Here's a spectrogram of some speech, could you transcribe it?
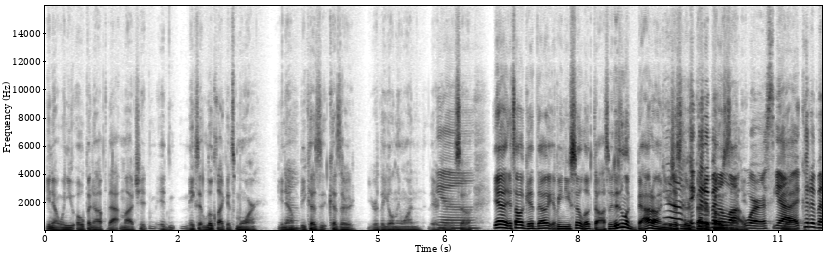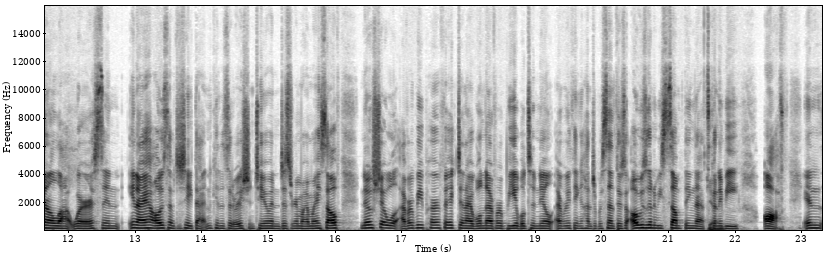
you know, when you open up that much, it it makes it look like it's more. You know, Yeah. because because they're you're the only one there doing. So Yeah. yeah, it's all good though. I mean, you still looked awesome. It doesn't look bad on you. It's just Yeah, it could have been a lot worse. Yeah, Yeah. it could have been a lot worse. And, you know, I always have to take that in consideration too and just remind myself no show will ever be perfect and I will never be able to nail everything 100%. There's always going to be something that's Yeah. going to be off. And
